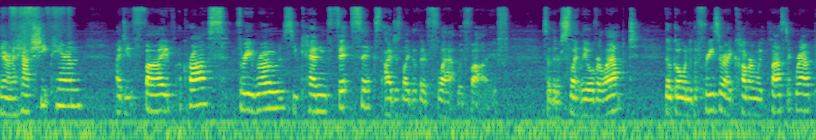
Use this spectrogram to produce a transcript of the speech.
They're in a half sheet pan. I do five across, three rows. You can fit six. I just like that they're flat with five. So they're slightly overlapped. They'll go into the freezer. I cover them with plastic wrap.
